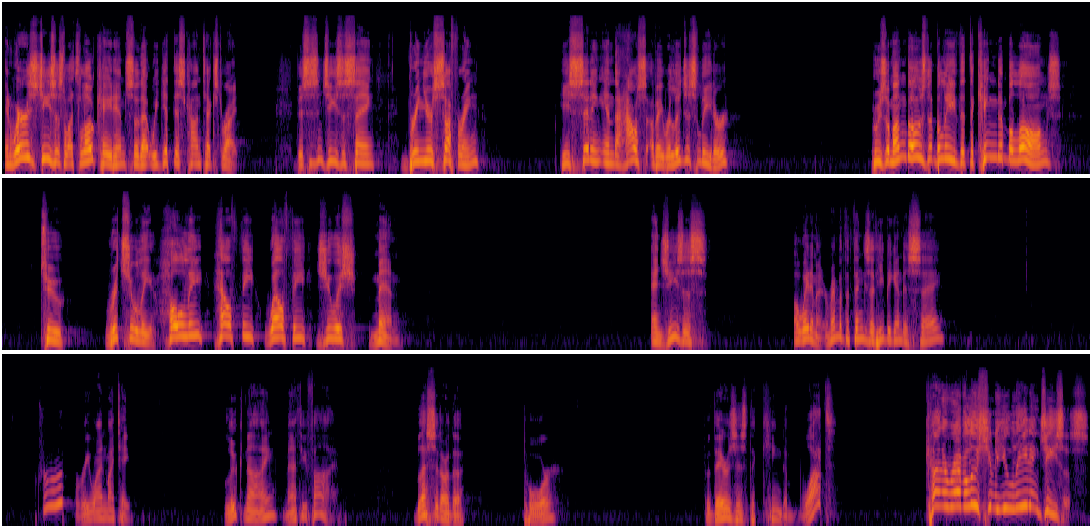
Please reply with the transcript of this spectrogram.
And where is Jesus? Let's locate him so that we get this context right. This isn't Jesus saying, bring your suffering. He's sitting in the house of a religious leader who's among those that believe that the kingdom belongs to ritually holy, healthy, wealthy Jewish men. And Jesus, oh, wait a minute. Remember the things that he began to say? Rewind my tape. Luke 9, Matthew 5. Blessed are the poor, for theirs is the kingdom. What? kind of revolution are you leading, Jesus?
